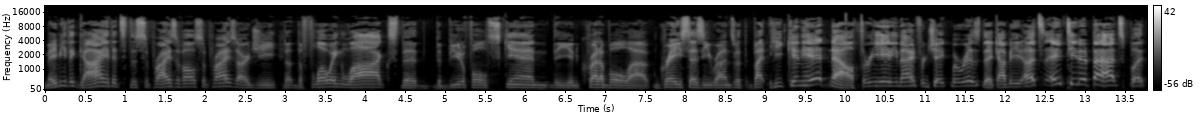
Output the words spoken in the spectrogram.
maybe the guy that's the surprise of all surprise RG the, the flowing locks the the beautiful skin the incredible uh, grace as he runs with but he can hit now. 389 for Jake Marisnick I mean it's 18 at bats but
